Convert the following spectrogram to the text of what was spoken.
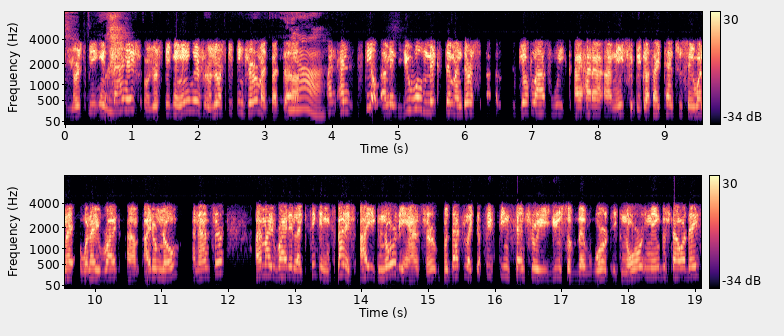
you're speaking Spanish or you're speaking English or you're speaking German. But uh, Yeah. and and still, I mean, you will mix them. And there's uh, just last week I had a, an issue because I tend to say when I when I write um, I don't know an answer. I might write it like thinking in Spanish. I ignore the answer, but that's like the 15th century use of the word ignore in English nowadays.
